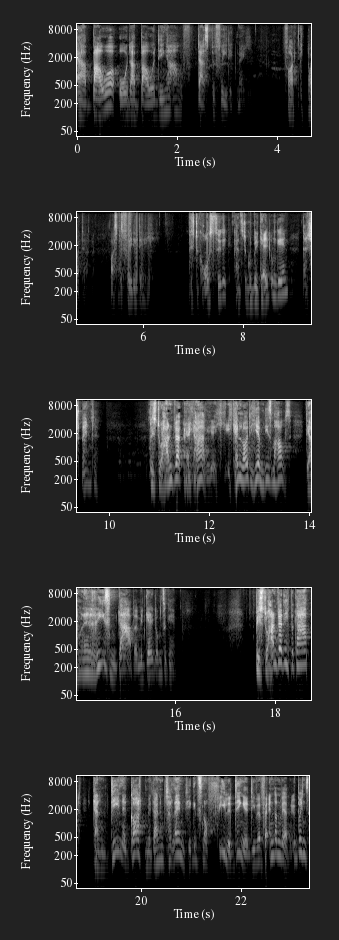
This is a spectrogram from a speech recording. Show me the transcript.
erbaue oder baue Dinge auf. Das befriedigt mich. Frag dich heute, was befriedigt dich? Bist du großzügig? Kannst du gut mit Geld umgehen? Dann spende. Bist du Handwerker? Ja, ich, ich kenne Leute hier in diesem Haus, die haben eine Riesengabe, mit Geld umzugehen. Bist du handwerklich begabt? Dann diene Gott mit deinem Talent. Hier gibt es noch viele Dinge, die wir verändern werden. Übrigens,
